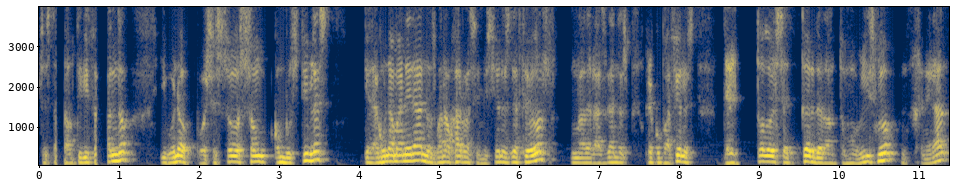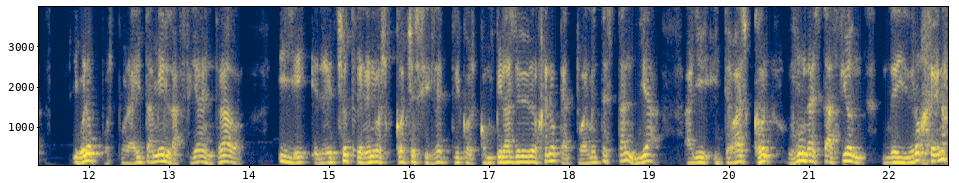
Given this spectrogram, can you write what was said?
se está utilizando, y bueno, pues esos son combustibles que de alguna manera nos van a bajar las emisiones de CO2, una de las grandes preocupaciones de todo el sector del automovilismo en general, y bueno, pues por ahí también la FIA ha entrado. Y de hecho tenemos coches eléctricos con pilas de hidrógeno que actualmente están ya allí y te vas con una estación de hidrógeno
